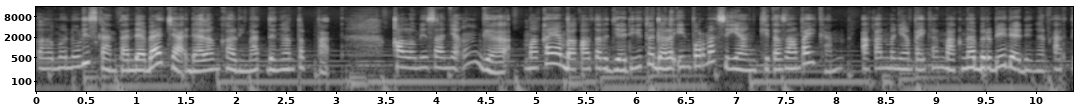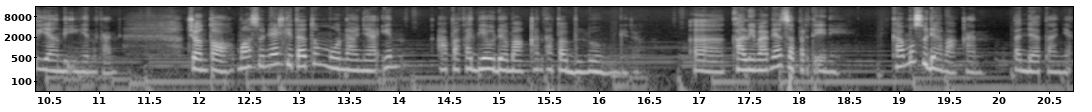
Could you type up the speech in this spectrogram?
uh, menuliskan tanda baca dalam kalimat dengan tepat. Kalau misalnya enggak, maka yang bakal terjadi itu adalah informasi yang kita sampaikan akan menyampaikan makna berbeda dengan arti yang diinginkan. Contoh, maksudnya kita tuh mau nanyain apakah dia udah makan apa belum gitu. Uh, kalimatnya seperti ini. Kamu sudah makan? Tanda tanya.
